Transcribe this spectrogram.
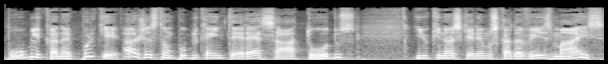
pública, né? Porque a gestão pública interessa a todos e o que nós queremos cada vez mais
